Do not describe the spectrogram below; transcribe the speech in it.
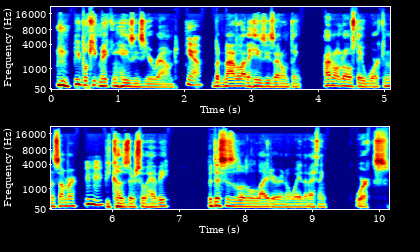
people keep making hazies year round. Yeah. But not a lot of hazies. I don't think. I don't know if they work in the summer hmm because they're so heavy. But this is a little lighter in a way that I think works.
